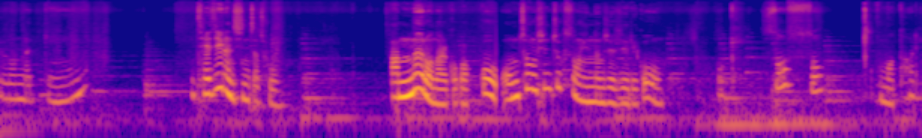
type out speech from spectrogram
이런 느낌. 재질은 진짜 좋음. 안 늘어날 것 같고 엄청 신축성 있는 재질이고 오케이 쏘쏘 어머 털이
